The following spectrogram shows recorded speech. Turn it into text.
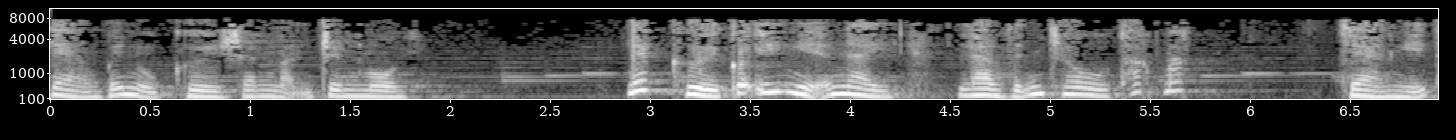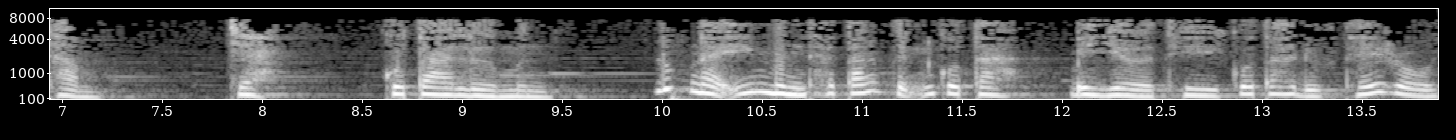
chàng với nụ cười ranh mạnh trên môi. Nét cười có ý nghĩa này làm Vĩnh Châu thắc mắc. Chàng nghĩ thầm, chà, cô ta lừa mình, lúc nãy mình theo tán tỉnh cô ta, bây giờ thì cô ta được thế rồi.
